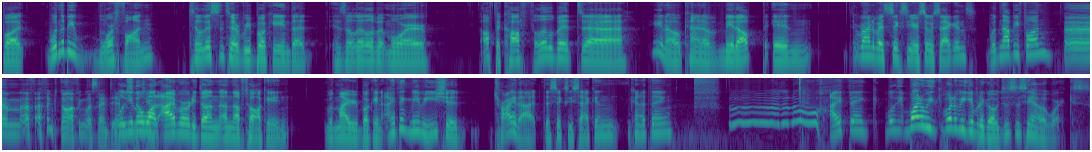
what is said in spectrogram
But wouldn't it be more fun to listen to a rebooking that is a little bit more off the cuff, a little bit uh, you know, kind of made up in around about sixty or so seconds? Wouldn't that be fun? Um, I, I think not. I think let's end the well, you know here. what? I've already done enough talking with my rebooking. I think maybe you should try that, the sixty second kind of thing. Uh, I don't know. I think. Well, why don't we? Why don't we give it a go just to see how it works?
